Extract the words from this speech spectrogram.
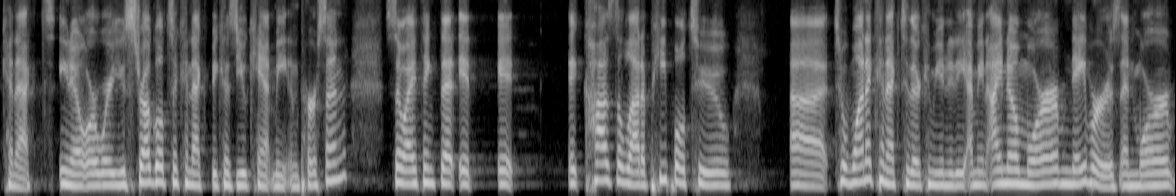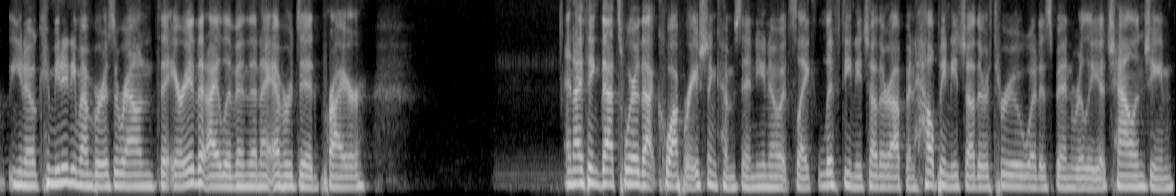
connect, you know, or where you struggle to connect because you can't meet in person. So I think that it it it caused a lot of people to uh, to want to connect to their community. I mean, I know more neighbors and more, you know, community members around the area that I live in than I ever did prior. And I think that's where that cooperation comes in. You know, it's like lifting each other up and helping each other through what has been really a challenging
